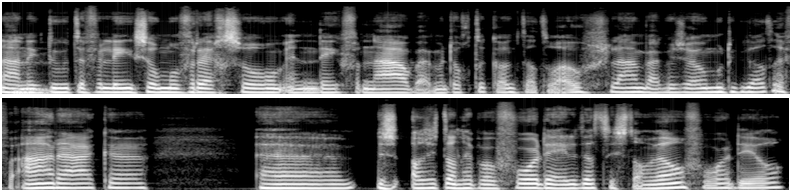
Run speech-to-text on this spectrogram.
Nou, en ik hmm. doe het even linksom of rechtsom. En denk van, nou, bij mijn dochter kan ik dat wel overslaan. Bij mijn zoon moet ik dat even aanraken. Uh, dus als je het dan hebt over voordelen, dat is dan wel een voordeel.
